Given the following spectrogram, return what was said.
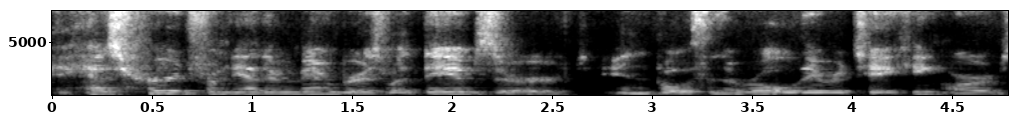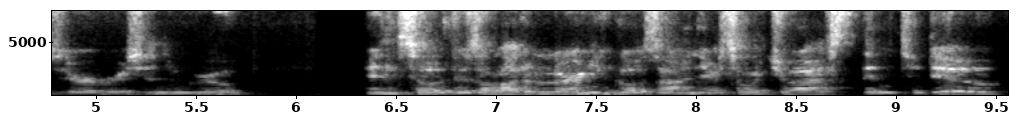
has heard from the other members what they observed in both in the role they were taking or observers in the group. And so there's a lot of learning goes on there. So what you ask them to do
